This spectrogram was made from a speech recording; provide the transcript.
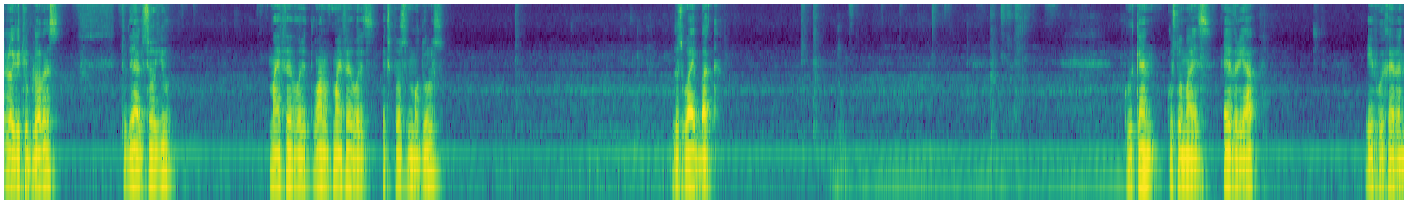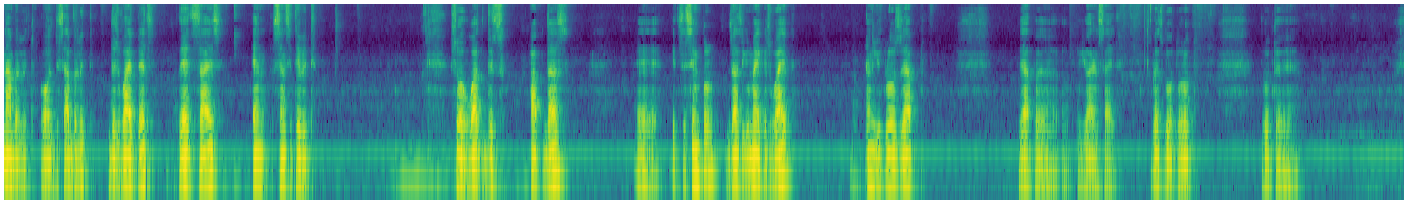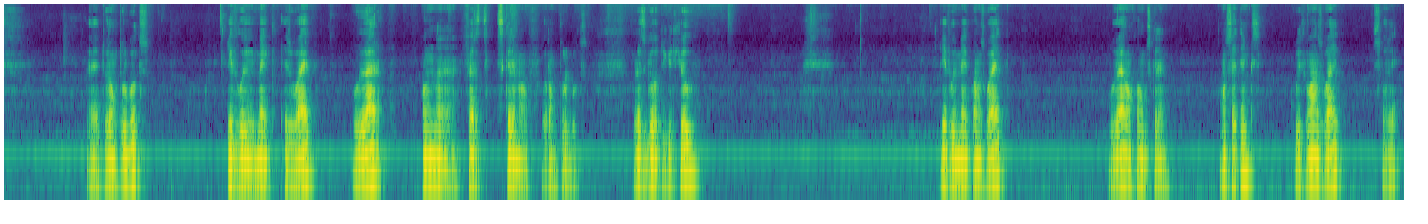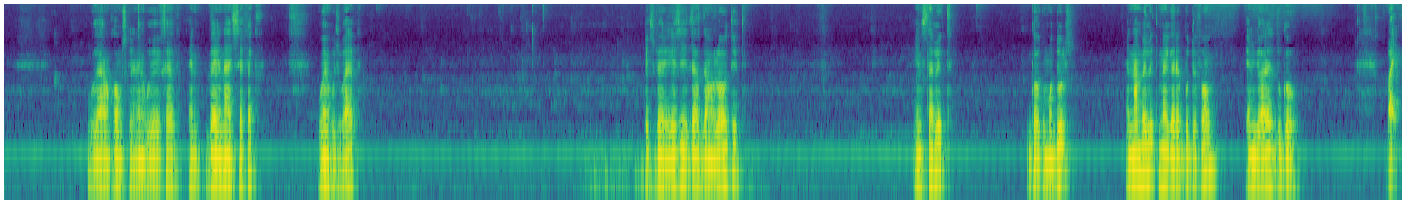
Hello YouTube lovers, today I'll show you my favorite, one of my favorite Xposed modules. The swipe back. We can customize every app if we have enabled or disabled the swipe edge, the size and sensitivity. So what this app does, uh, it's a simple, just you make a swipe and you close the app, the app uh, you are inside. Let's go to root, root uh, uh, to ROM toolbox if we make a swipe we are on the first screen of ROM toolbox. Let's go to YouTube. If we make one swipe we are on home screen. On settings with one swipe sorry we are on home screen and we have a very nice effect when we swipe it's very easy just download it. Install it. Go to modules. Enable it make a reboot the phone and you are ready to go. Bye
